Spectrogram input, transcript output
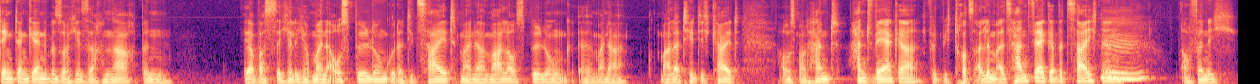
Denke dann gerne über solche Sachen nach. Bin, ja, was sicherlich auch meine Ausbildung oder die Zeit meiner Malausbildung, äh, meiner Malertätigkeit ausmacht. Hand, Handwerker. Ich würde mich trotz allem als Handwerker bezeichnen, mhm. auch wenn ich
